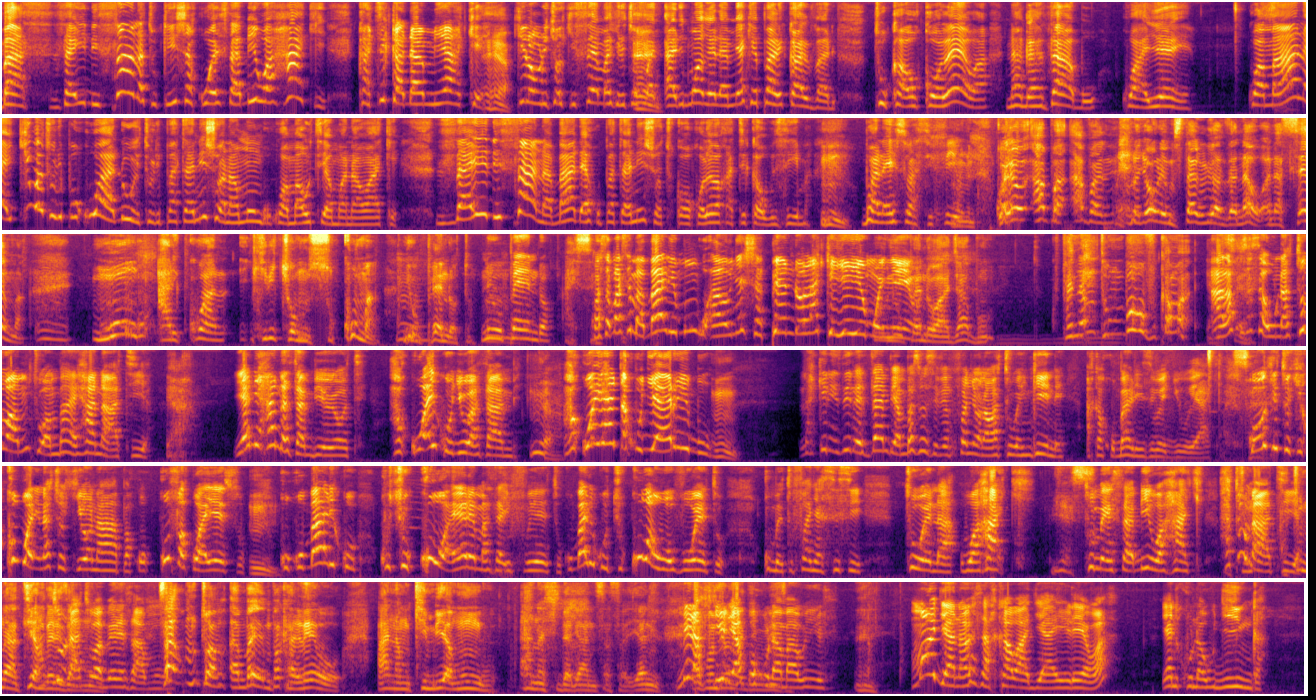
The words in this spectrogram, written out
basi zaidi sana tukiisha kuhesabiwa haki katika damu yake Yeah. kila ulichokisema kilichofanya Eh. alimwaga damu yake pale calvary tukaokolewa na ghadhabu kwa yeye. Kwa maana ikiwa tulipokuwa adui tulipatanishwa na mungu kwa mauti ya mwana wake. Zaidi sana baada ya kupatanishwa tukaokolewa katika uzima. Mm. bwana yesu asifiwe. Kwa hiyo hapa hapa unajua ule mstari ulioanza nao anasema mungu alikuwa kilichomsukuma ni upendo tu. Ni upendo. I kwa sababu anasema bali mungu aonyesha pendo lake yeye mwenyewe. upendo wa ajabu. Kupenda mtu mbovu kama alafu sasa unatoa mtu ambaye hana hatia. Yeah. Yaani hana dhambi yoyote hakuwahi kujua dhambi Yeah. hakuwahi hata kujaribu mm. lakini zile dhambi ambazo zimefanywa na watu wengine akakubali ziwe juu yake kwa hiyo kitu kikubwa ninachokiona hapa kwa kufa kwa yesu Mm. kukubali ku, kuchukua yale madhaifu yetu kubali kuchukua uovu wetu kumetufanya sisi tuwe na wahaki yes. tumehesabiwa haki hatuna hatia hatuna hatia mbele za Mungu. Sasa mtu ambaye mpaka leo anamkimbia mungu ana shida gani sasa? Yani mi nafikiri hapo kuna mawili. Eh. moja anaweza akawa ajaelewa yani kuna ujinga.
